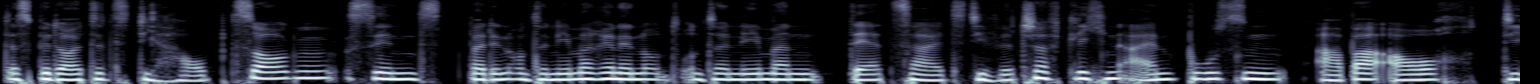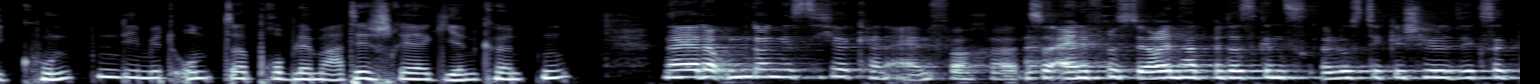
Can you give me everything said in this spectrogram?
Das bedeutet, die Hauptsorgen sind bei den Unternehmerinnen und Unternehmern derzeit die wirtschaftlichen Einbußen, aber auch die Kunden, die mitunter problematisch reagieren könnten? Naja, der Umgang ist sicher kein einfacher. Also eine Friseurin hat mir das ganz lustig geschildert. Sie hat gesagt,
